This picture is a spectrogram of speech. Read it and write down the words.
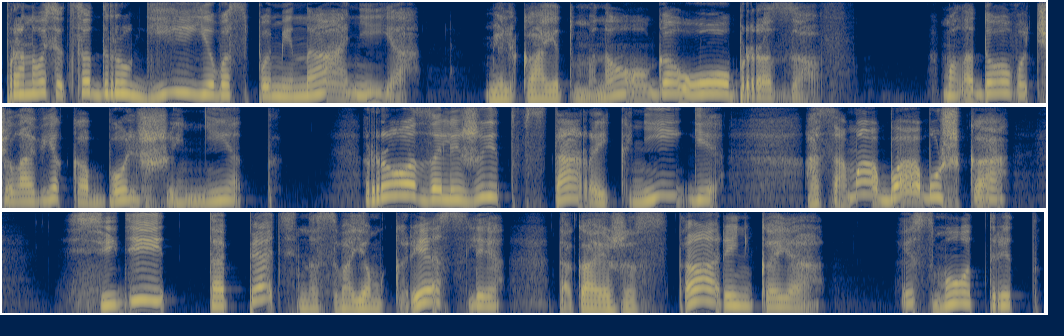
Проносятся другие воспоминания — Мелькает много образов. Молодого человека больше нет. Роза лежит в старой книге, а сама бабушка сидит опять на своем кресле, такая же старенькая, и смотрит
